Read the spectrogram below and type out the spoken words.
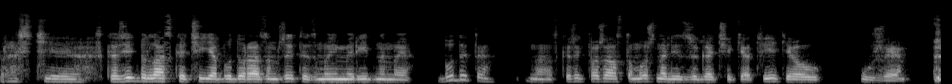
Здрасте. Скажіть, будь ласка, чи я буду разом жити з моїми рідними? Будете? Скажіть, пожалуйста, можно ли сжигать чеки? Ответил уже.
